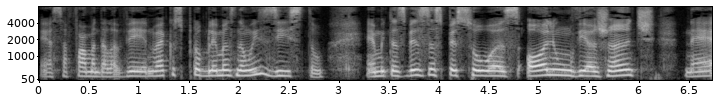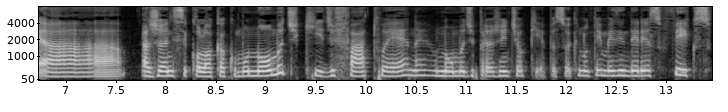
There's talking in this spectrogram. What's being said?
essa forma dela ver, não é que os problemas não existam. É, muitas vezes as pessoas olham um viajante, né? A, a Jane se coloca como nômade, que de fato é, né? O nômade pra gente é o quê? A pessoa que não tem mais endereço fixo.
